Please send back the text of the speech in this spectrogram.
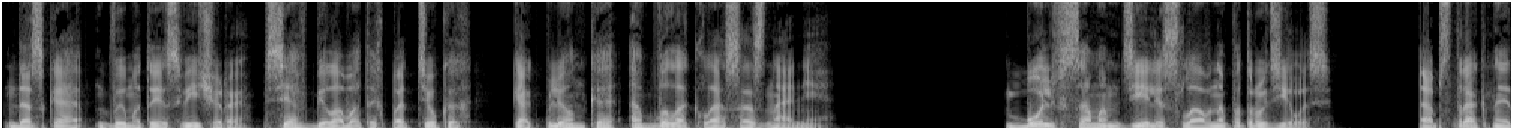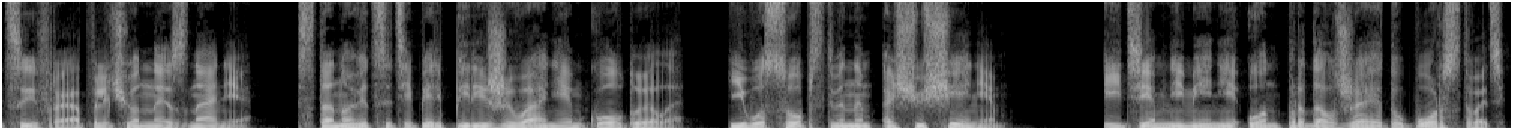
Доска, вымытая с вечера, вся в беловатых подтеках, как пленка обволокла сознание. Боль в самом деле славно потрудилась. Абстрактная цифра, отвлеченное знание, становится теперь переживанием Колдуэла, его собственным ощущением, и тем не менее он продолжает упорствовать,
